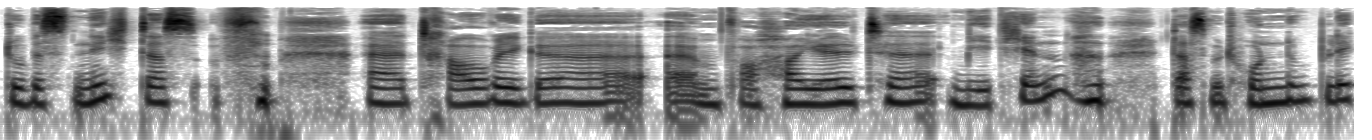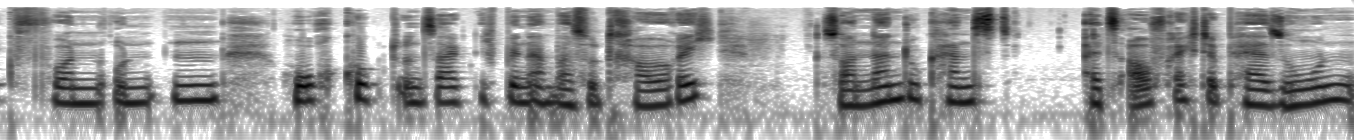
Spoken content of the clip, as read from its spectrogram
Du bist nicht das äh, traurige, ähm, verheulte Mädchen, das mit Hundeblick von unten hochguckt und sagt, ich bin aber so traurig, sondern du kannst als aufrechte Person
